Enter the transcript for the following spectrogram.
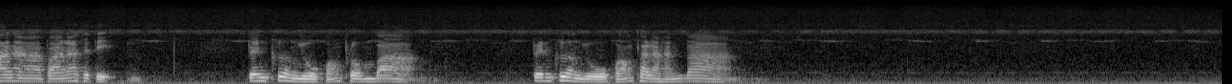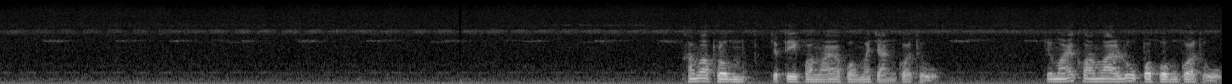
อาณาปานาสติ เป็นเครื่องอยู่ของพรหมบ้าง เป็นเครื่องอยู่ของพระรหันบ้าง คำว่าพรหมจะตีความหมายว่าพรหมจันทร์ก็ถูก จะหมายความว่ารูปประพรมก็ถูก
